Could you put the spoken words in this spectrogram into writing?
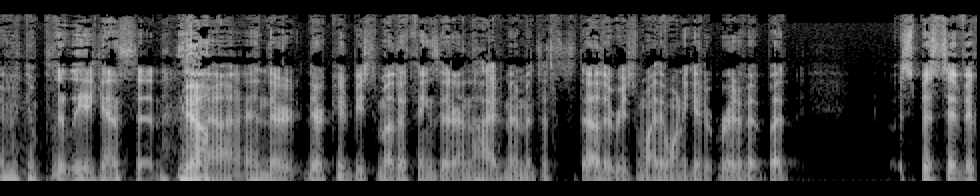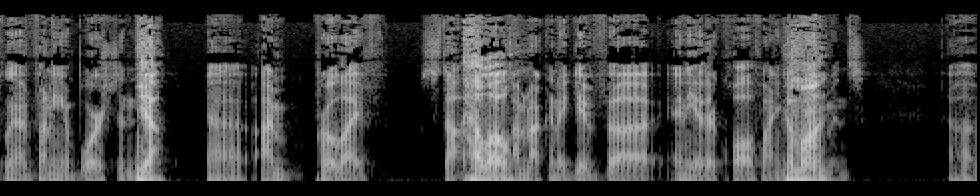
am completely against it. Yeah, uh, and there there could be some other things that are in the Hyde Amendment. That's the other reason why they want to get rid of it. But specifically on funding abortions, yeah, uh, I'm pro life. Stop. Hello. I'm not going to give uh, any other qualifying Come statements. On. Uh,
